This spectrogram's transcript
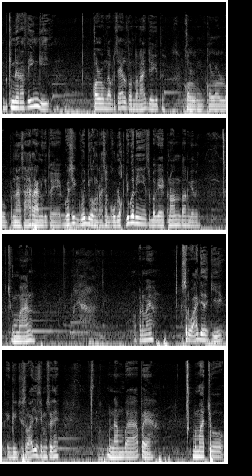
bikin darah tinggi. Kalau nggak percaya lu tonton aja gitu. Kalau kalau lu penasaran gitu ya. Gue sih gue juga ngerasa goblok juga nih sebagai penonton gitu. Cuman apa namanya seru aja sih seru aja sih maksudnya. Menambah apa ya memacu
